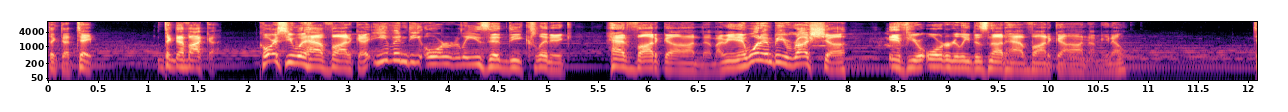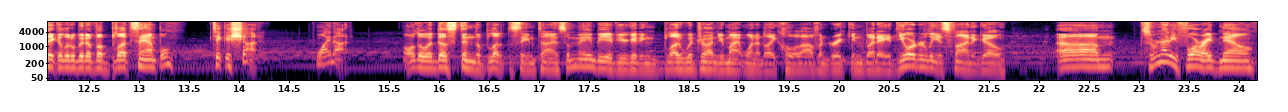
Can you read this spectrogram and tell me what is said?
Take that tape. Take that vodka. Of course you would have vodka. Even the orderlies at the clinic had vodka on them. I mean, it wouldn't be Russia if your orderly does not have vodka on them, you know? Take a little bit of a blood sample, take a shot. Why not? Although it does thin the blood at the same time, so maybe if you're getting blood withdrawn, you might want to like hold off on drinking. But hey, the orderly is fine to go. Um, so we're 94 right now.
